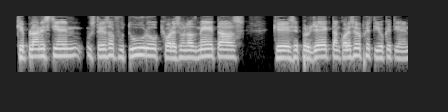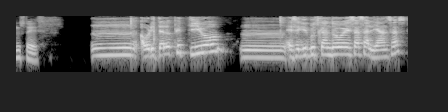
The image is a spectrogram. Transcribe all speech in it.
¿qué planes tienen ustedes a futuro? ¿Cuáles son las metas? ¿Qué se proyectan? ¿Cuál es el objetivo que tienen ustedes? Mm, ahorita el objetivo mm, es seguir buscando esas alianzas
